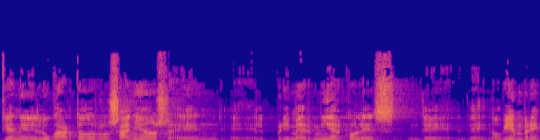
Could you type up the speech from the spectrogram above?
tiene lugar todos los años el primer miércoles de, noviembre.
